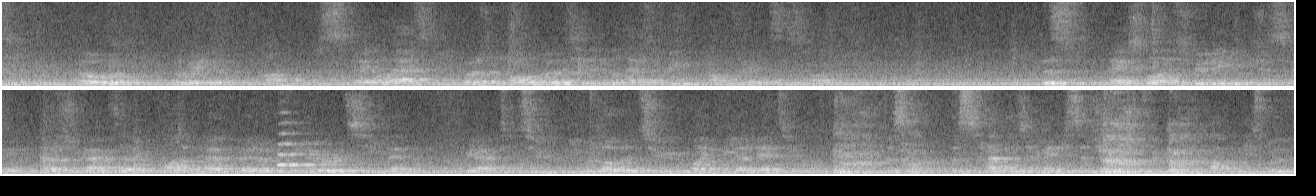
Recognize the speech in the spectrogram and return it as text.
So we know the rate of pumps fail at, what is the probability that it'll have three pump failures as well. This next one is really interesting. Does reactor 1 have better purity than reactor 2, even though the two might be identical? This, this happens in many situations. We've got companies with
